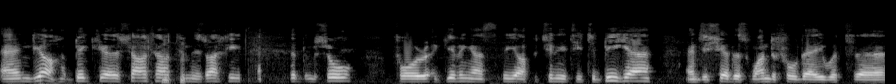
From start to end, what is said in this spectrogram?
And yeah, a big uh, shout out to Mizrahi and Shul for giving us the opportunity to be here and to share this wonderful day with uh,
